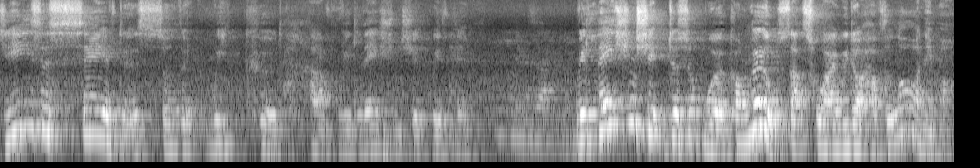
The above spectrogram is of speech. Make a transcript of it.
Jesus saved us so that we could have relationship with Him. Exactly. Relationship doesn't work on rules. That's why we don't have the law anymore.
